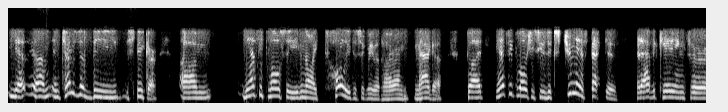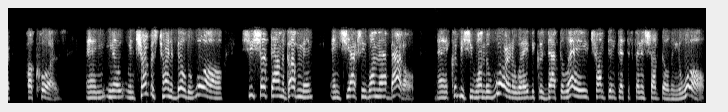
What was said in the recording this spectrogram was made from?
yeah, um, in terms of the speaker, um, Nancy Pelosi, even though I totally disagree with her, I'm MAGA, but Nancy Pelosi, she was extremely effective at advocating for her cause. And, you know, when Trump was trying to build a wall, she shut down the government and she actually won that battle. And it could be she won the war in a way because that delay, Trump didn't get to finish up building the wall.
